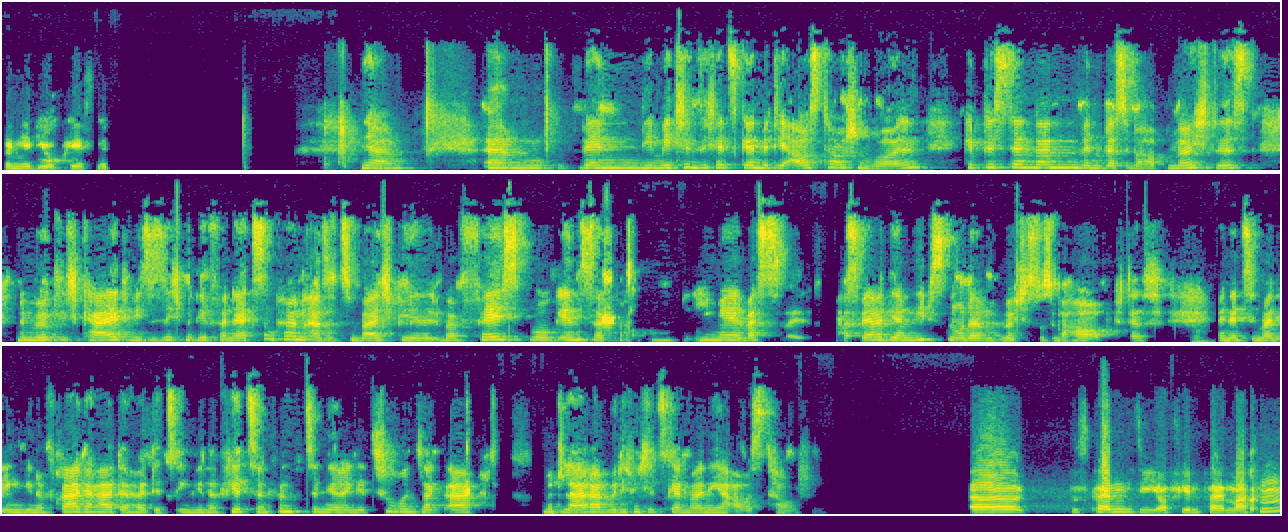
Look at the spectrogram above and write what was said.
wenn ihr die OPs nicht ja, ähm, wenn die Mädchen sich jetzt gern mit dir austauschen wollen, gibt es denn dann, wenn du das überhaupt möchtest, eine Möglichkeit, wie sie sich mit dir vernetzen können? Also zum Beispiel über Facebook, Instagram, E-Mail. Was, was wäre dir am liebsten oder möchtest du es überhaupt? Dass, wenn jetzt jemand irgendwie eine Frage hat, der hört jetzt irgendwie eine 14-, 15-Jährige zu und sagt, ah, mit Lara würde ich mich jetzt gerne mal näher austauschen. Äh, das können sie auf jeden Fall machen.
